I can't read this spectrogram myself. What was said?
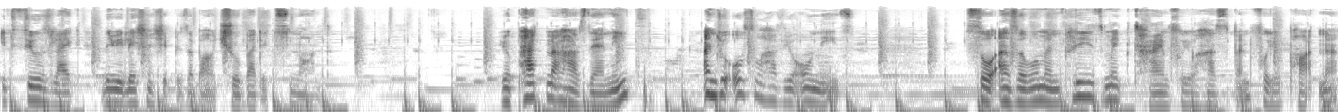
it feels like the relationship is about you, but it's not. Your partner has their needs, and you also have your own needs. So, as a woman, please make time for your husband, for your partner.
